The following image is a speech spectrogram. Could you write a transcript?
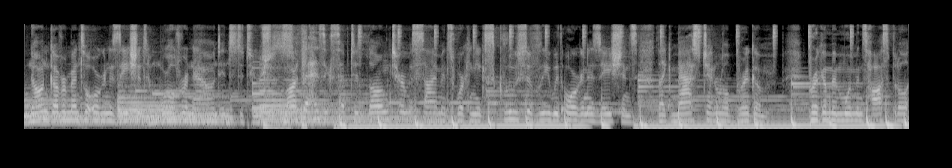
non governmental organizations, and world renowned institutions. Martha has accepted long term assignments working exclusively with organizations like Mass General Brigham, Brigham and Women's Hospital,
